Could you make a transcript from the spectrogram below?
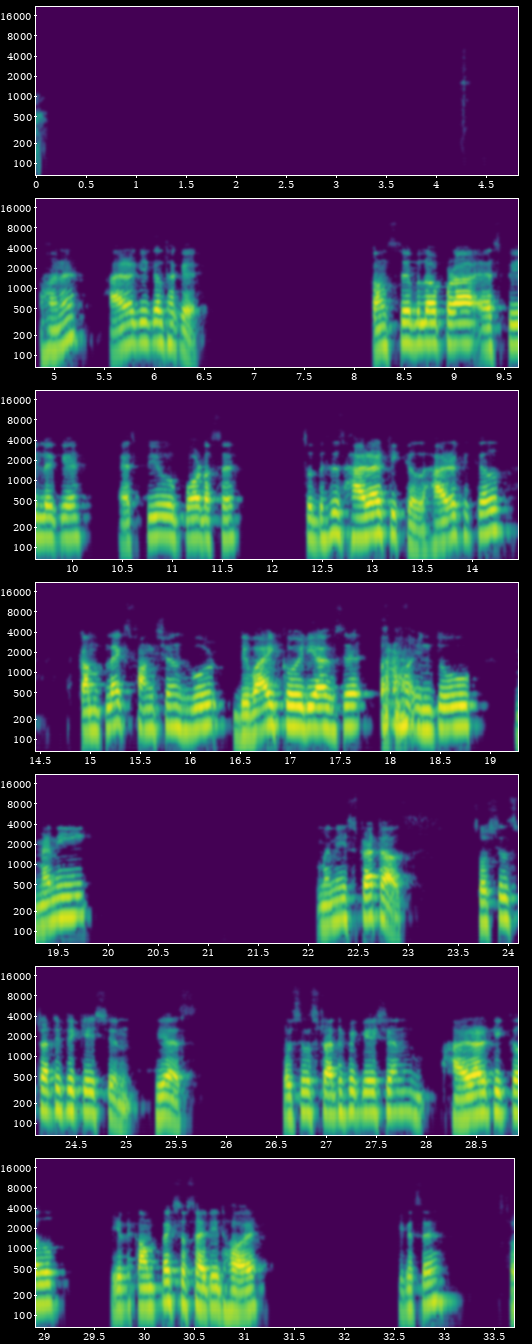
হয়নে হায়াৰাকিকেল থাকে কনষ্টেবলৰ পৰা এছ পি লৈকে এছ পিও ওপৰত আছে so' this is hierarchical hierarchical complex ফাংচনছবোৰ divide কৰি দিয়া হৈছে into many many stratas social stratification yes social stratification hierarchical এইকেইটা কমপ্লেক্স ছ'চাইটিত হয় ঠিক আছে চ'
